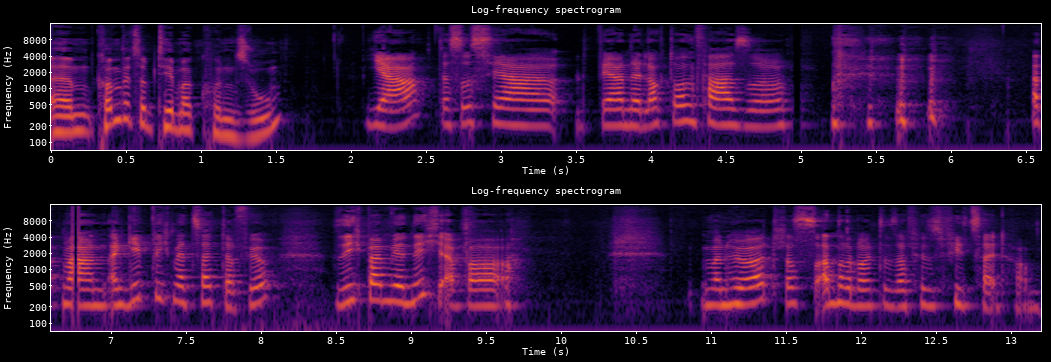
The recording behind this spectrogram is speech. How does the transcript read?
Ähm, kommen wir zum Thema Konsum. Ja, das ist ja während der Lockdown-Phase hat man angeblich mehr Zeit dafür. Sehe ich bei mir nicht, aber man hört, dass andere Leute dafür viel Zeit haben.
